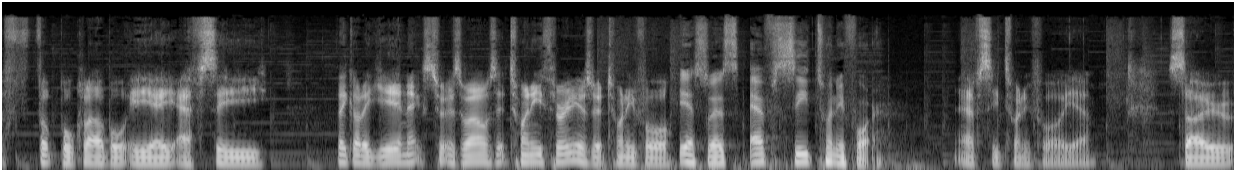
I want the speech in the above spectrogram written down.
Football Club or EA FC. They got a year next to it as well. Is it 23 or is it 24? yeah, so it's FC24. FC 24, yeah. So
